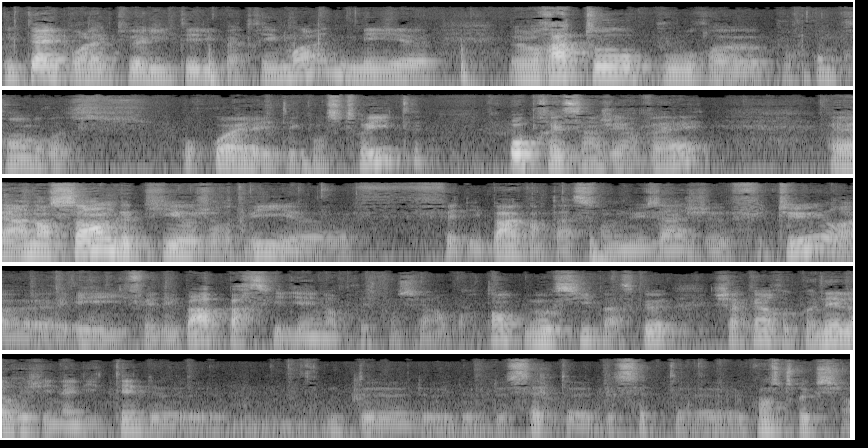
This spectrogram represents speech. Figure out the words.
Gitel pour l'actualité du patrimoine, mais euh, euh, Rateau pour, euh, pour comprendre pourquoi elle a été construite, auprès Saint-Gervais. Euh, un ensemble qui aujourd'hui euh, fait débat quant à son usage futur, euh, et il fait débat parce qu'il y a une emprise foncière importante, mais aussi parce que chacun reconnaît l'originalité de, de, cette, euh, construction.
